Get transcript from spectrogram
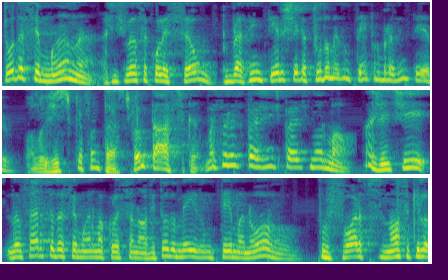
toda semana a gente lança coleção pro Brasil inteiro, chega tudo ao mesmo tempo no Brasil inteiro. A logística é fantástica. Fantástica. Mas parece pra gente parece normal. A gente lançar toda semana uma coleção nova e todo mês um tema novo, por fora, nossa, aquilo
